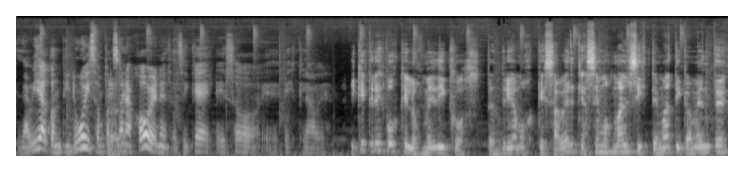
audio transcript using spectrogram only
la, vida continúa y son personas jóvenes, así que eso eh, es, clave. ¿Y qué crees vos que los médicos tendríamos que saber que hacemos mal sistemáticamente?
